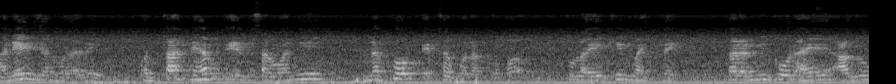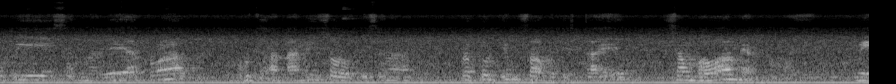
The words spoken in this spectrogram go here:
अनेक जन्म झाले. पण तान्यहम वेद सर्वांनी नको येथपर्यंत तुला एकही माहीत नाही. कारण मी कोण आहे? आजोपी सन्नले अथवा भूतानाने स्वरूपी सण प्रकृती स्वाप्रतिष्ठाय संभवा आहे. मी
